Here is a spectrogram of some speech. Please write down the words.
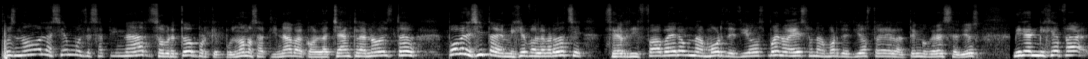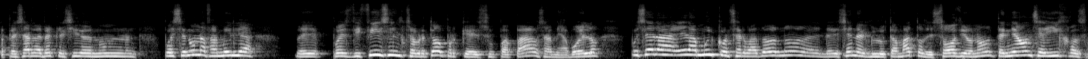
pues no, la hacíamos desatinar, sobre todo porque pues no nos atinaba con la chancla, ¿no? Esta pobrecita de mi jefa, la verdad se, se rifaba, era un amor de Dios. Bueno, es un amor de Dios, todavía la tengo, gracias a Dios. Miren, mi jefa, a pesar de haber crecido en un, pues en una familia eh, pues difícil, sobre todo porque su papá, o sea, mi abuelo, pues era, era muy conservador, ¿no? Le decían el glutamato de sodio, ¿no? Tenía 11 hijos,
